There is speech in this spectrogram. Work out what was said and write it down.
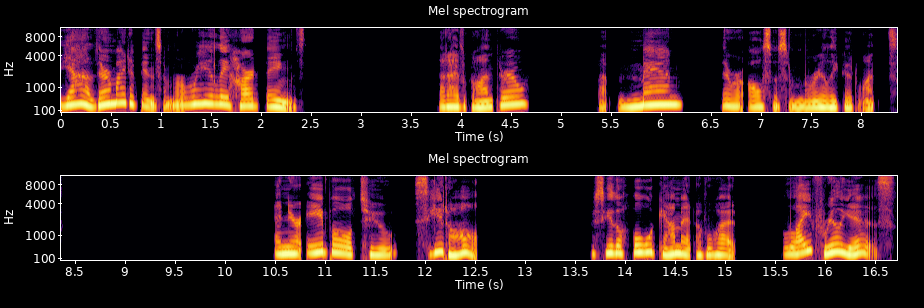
yeah, there might have been some really hard things that I've gone through, but man, there were also some really good ones and you're able to see it all. You see the whole gamut of what life really is.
